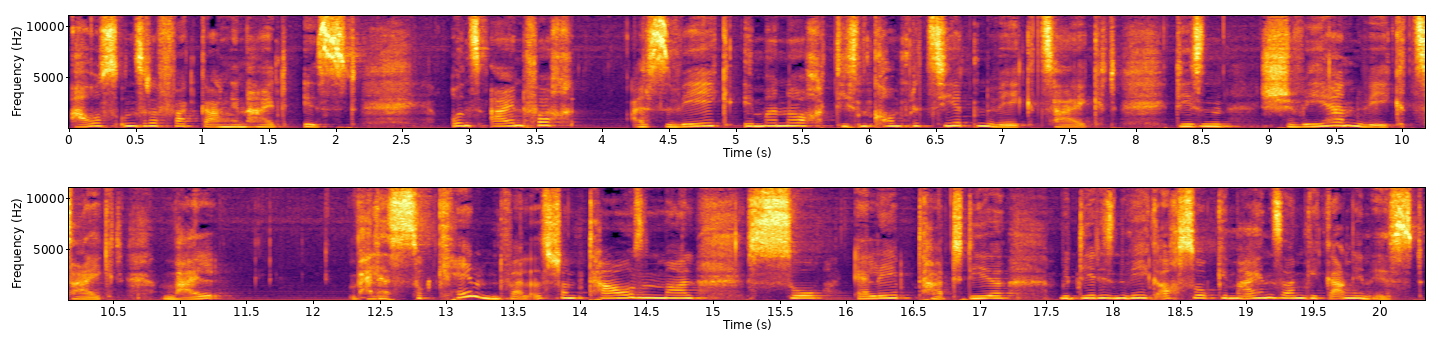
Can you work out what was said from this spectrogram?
aus unserer Vergangenheit ist, uns einfach als Weg immer noch diesen komplizierten Weg zeigt, diesen schweren Weg zeigt, weil weil es so kennt, weil es schon tausendmal so erlebt hat, dir mit dir diesen Weg auch so gemeinsam gegangen ist.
